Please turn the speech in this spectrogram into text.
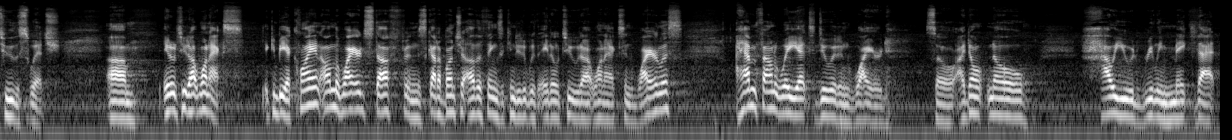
to the switch. Um, 802.1x. It can be a client on the wired stuff, and it's got a bunch of other things it can do with 802.1x and wireless. I haven't found a way yet to do it in wired, so I don't know how you would really make that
